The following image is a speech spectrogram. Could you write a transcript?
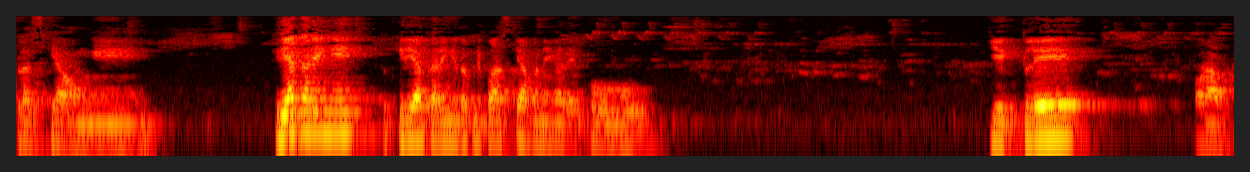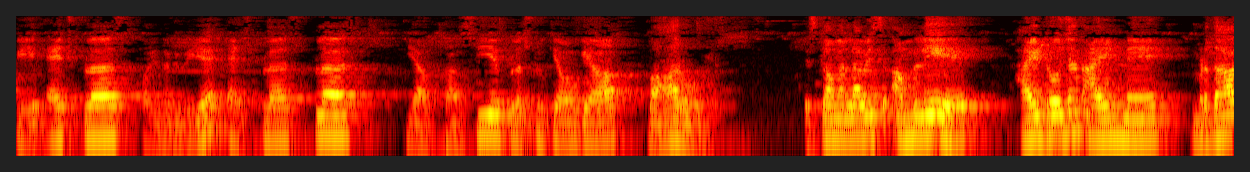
प्लस क्या होंगे? क्रिया करेंगे तो क्रिया करेंगे तो अपने पास क्या बनेगा? देखो ये क्ले और आपकी एच प्लस और इधर भी है एच प्लस प्लस ये आपका सी ए प्लस टू क्या हो गया? बाहर हो गया। इसका मतलब इस अम्लीय हाइड्रोजन आयन ने मृदा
